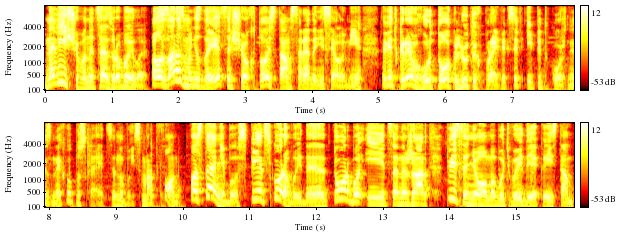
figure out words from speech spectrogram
Навіщо вони це зробили? Але зараз мені здається, що хтось там всередині Xiaomi відкрив гурток лютих префіксів, і під кожний з них випускається новий смартфон. Останній був Speed, скоро скоро вийде турбо, і це не жарт. Після нього, мабуть, вийде якийсь там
